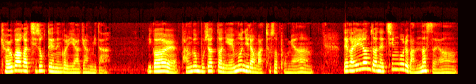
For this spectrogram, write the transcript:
결과가 지속되는 걸 이야기합니다. 이걸 방금 보셨던 예문이랑 맞춰서 보면 내가 1년 전에 친구를 만났어요.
